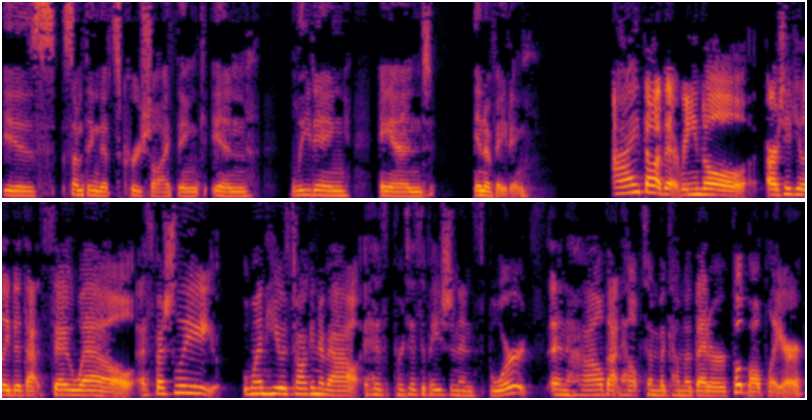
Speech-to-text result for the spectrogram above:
is something that's crucial, I think, in leading and innovating. I thought that Randall articulated that so well, especially when he was talking about his participation in sports and how that helped him become a better football player.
